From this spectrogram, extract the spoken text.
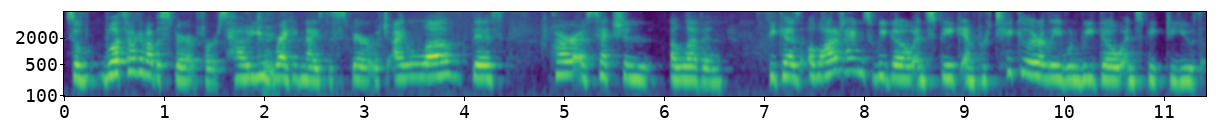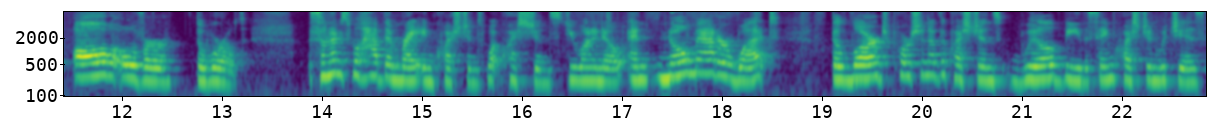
So let's talk about the Spirit first. How do you Okay. recognize the Spirit? Which I love this part of section 11 because a lot of times we go and speak, and particularly when we go and speak to youth all over the world sometimes we'll have them write in questions. What questions do you want to know? And no matter what, the large portion of the questions will be the same question, which is,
